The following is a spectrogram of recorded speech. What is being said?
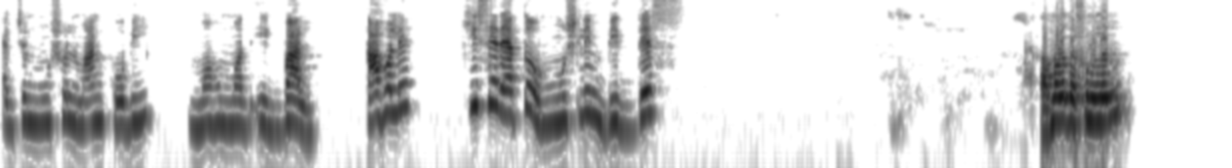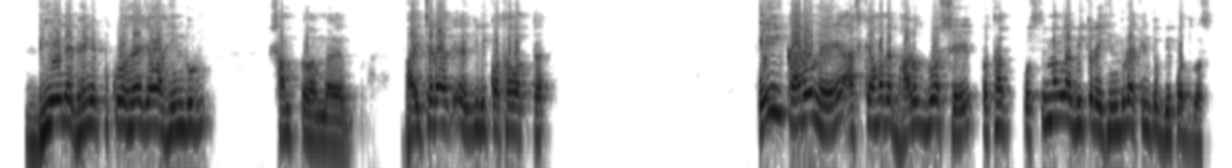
একজন মুসলমান কবি মোহাম্মদ ইকবাল। তাহলে কিসের এত মুসলিম বিদ্বেষ? আপনারা তো শুনলেন, ডিএনএ ভেঙে টুকরো হয়ে যাওয়া হিন্দুর ভাইচারাগিরি কথাবার্তা। এই কারণে আজকে আমাদের ভারতবর্ষে তথা পশ্চিমবাংলার ভিতরে হিন্দুরা কিন্তু বিপদগ্রস্ত।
